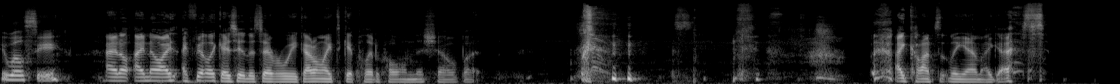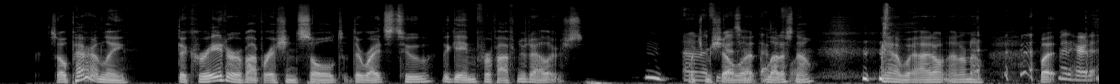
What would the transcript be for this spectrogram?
We will see. I don't. I know. I, I feel like I say this every week. I don't like to get political on this show, but I constantly am, I guess. So apparently, the creator of Operation sold the rights to the game for five hundred dollars, Hmm. I don't which know if you Michelle guys let, that let us know. yeah, well, I don't I don't know, but I'd heard it.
